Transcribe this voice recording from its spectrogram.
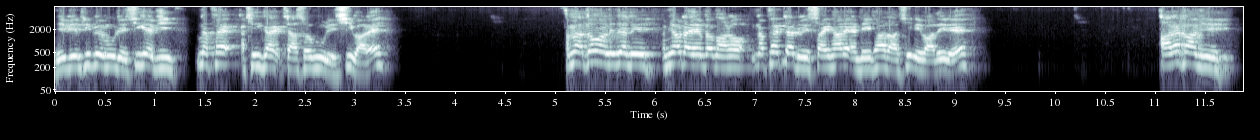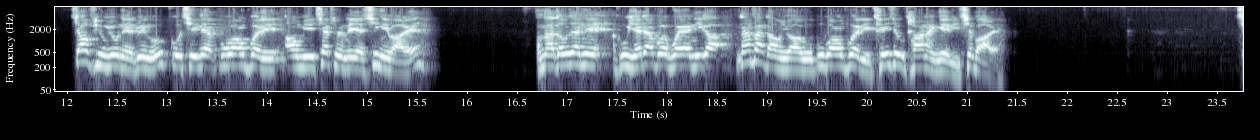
မြေပြင်ထိတွေ့မှုတွေရှိခဲ့ပြီးနှစ်ဖက်အထိကိကြာဆုံးမှုတွေရှိပါတယ်အမှတ်344အမြောက်တိုင်ရင်ဘက်မှာတော့နှစ်ဖက်တပ်တွေစိုင်ထားတဲ့အနေအထားသာရှိနေပါသေးတယ်အာရခမြေကြောက်ဖြူမြို့နယ်အတွင်းကိုကိုချေနဲ့ပူပေါင်းဖွဲ့တွေအောင်မြေချက်ထွင်လျက်ရှိနေပါတယ်အမှတ်30နှစ်အခုရဲတပ်ဖွဲ့ဖွဲ့အနီးကနှမ်းပတ်တောင်ရွာကိုပူပေါင်းဖွဲ့တွေထိန်းချုပ်ထားနိုင်ခဲ့ပြီဖြစ်ပါတယ် ရ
